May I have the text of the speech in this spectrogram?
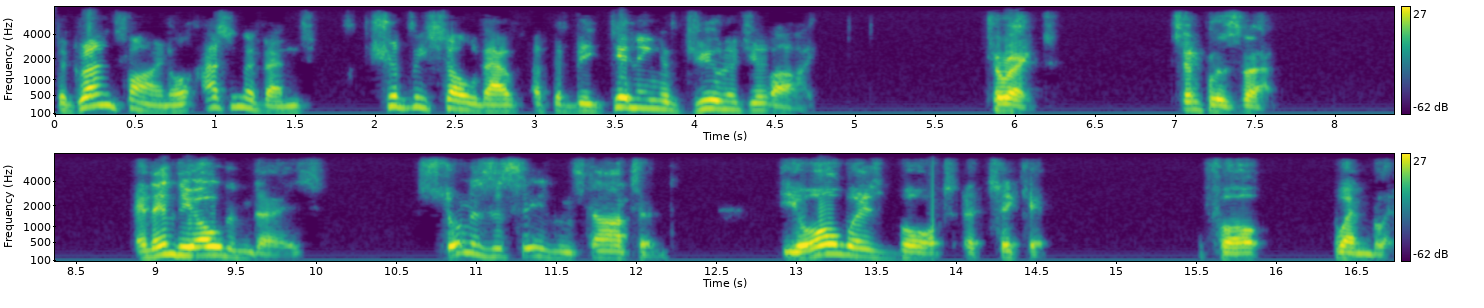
The grand final as an event should be sold out at the beginning of June or July. Correct. Simple as that. And in the olden days, as soon as the season started, you always bought a ticket for Wembley.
